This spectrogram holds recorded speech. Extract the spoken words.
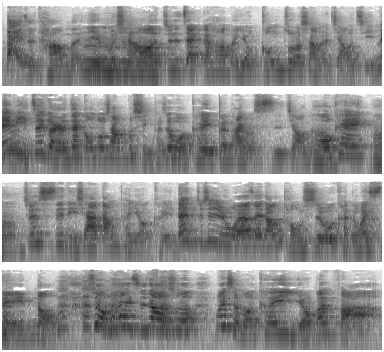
带着他们，嗯、也不想要就是在跟他们有工作上的交集。嗯、Maybe 这个人在工作上不行，可是我可以跟他有私交，那 OK，嗯，就是私底下当朋友可以。但就是如果要再当同事，我可能会 say no。所以我不太知道说为什么可以有办法，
